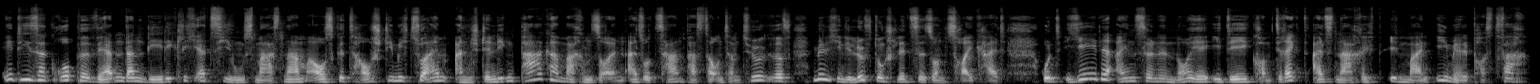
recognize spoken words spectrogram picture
In dieser Gruppe werden dann lediglich Erziehungsmaßnahmen ausgetauscht, die mich zu einem anständigen Parker machen sollen. Also Zahnpasta unterm Türgriff, Milch in die Lüftungsschlitze, so ein Zeug halt. Und jede einzelne neue Idee kommt direkt als Nachricht in mein E-Mail-Postfach.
